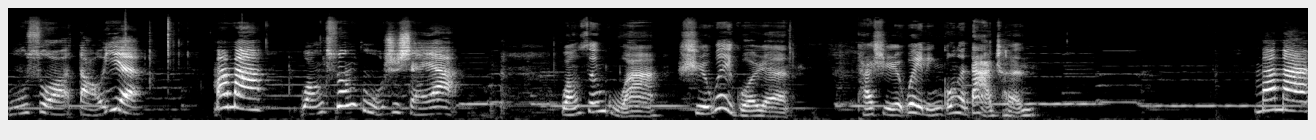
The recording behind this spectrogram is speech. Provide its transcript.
无所导也。”妈妈，王孙谷是谁呀？王孙谷啊，是魏国人，他是魏灵公的大臣。妈妈，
